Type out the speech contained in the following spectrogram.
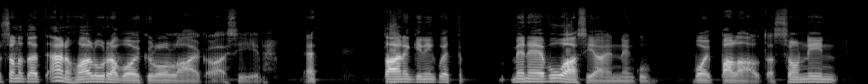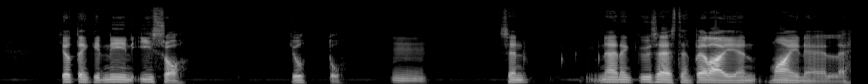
sanotaan, että NHL-ura voi kyllä olla aika siinä. Et, tai ainakin, niin kuin, että menee vuosia ennen kuin voi palautua. Se on niin, jotenkin niin iso juttu mm. sen näiden kyseisten pelaajien maineelle,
